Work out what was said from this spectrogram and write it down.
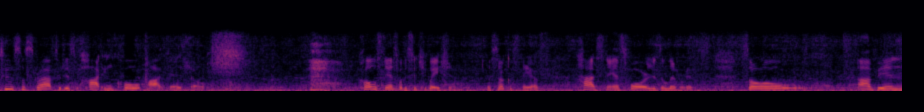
to subscribe to this hot and cold podcast show. Cold stands for the situation, the circumstance. Hot stands for the deliverance. So I've been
